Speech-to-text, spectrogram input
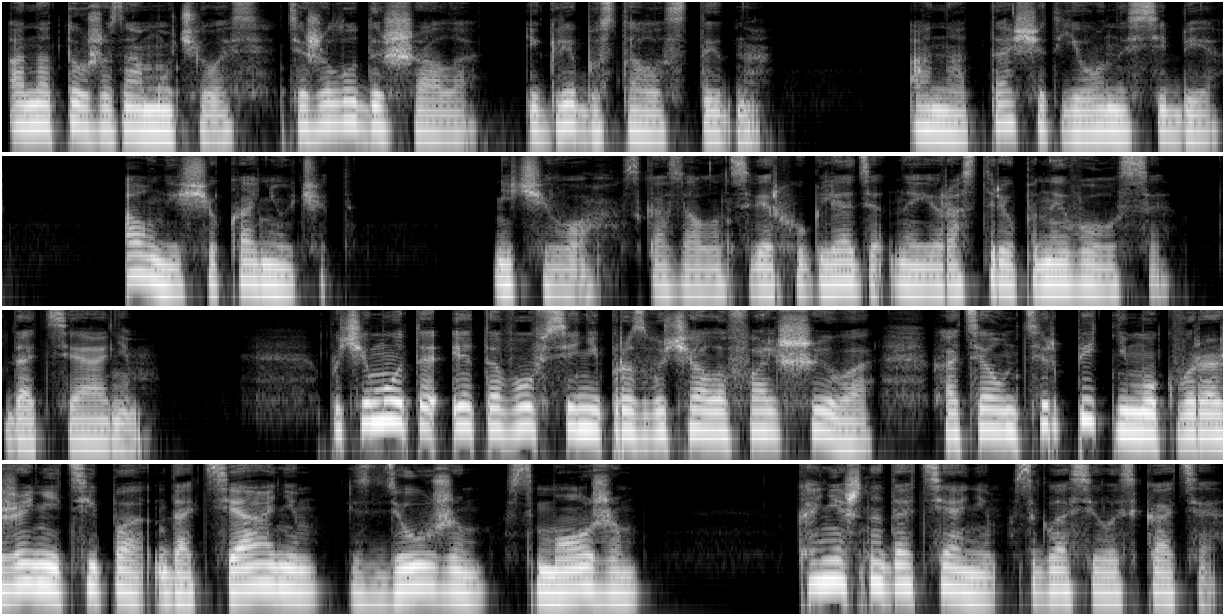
Она тоже замучилась, тяжело дышала, и Глебу стало стыдно. Она тащит его на себе — а он еще конючит. «Ничего», — сказал он сверху, глядя на ее растрепанные волосы. «Дотянем». Почему-то это вовсе не прозвучало фальшиво, хотя он терпеть не мог выражений типа «дотянем», «сдюжим», «сможем». «Конечно, дотянем», — согласилась Катя.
